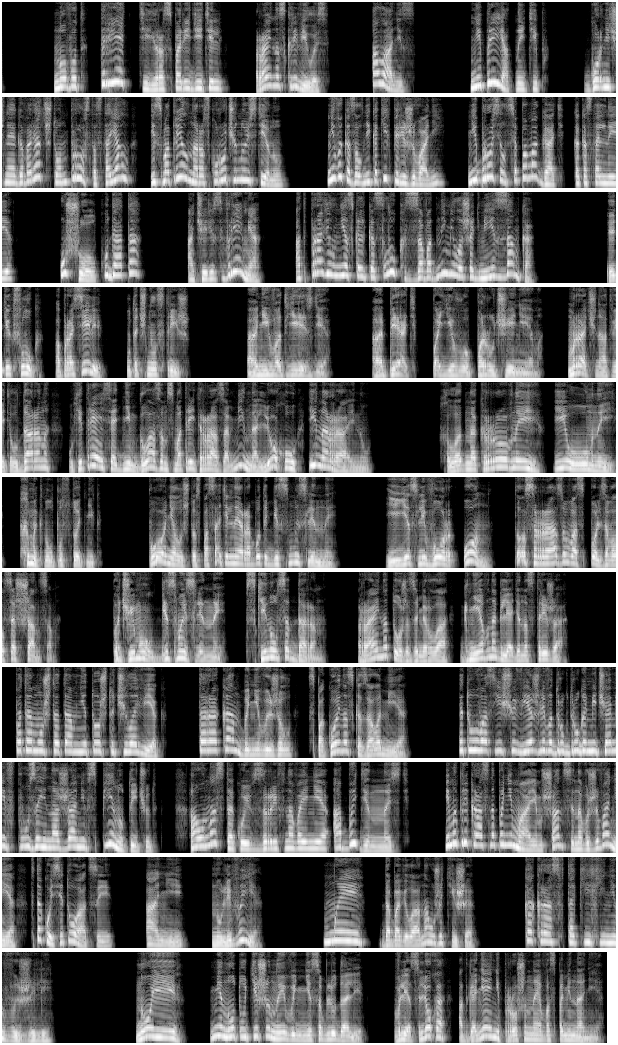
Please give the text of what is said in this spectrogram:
Но вот третий распорядитель... Райна скривилась. Аланис. Неприятный тип. Горничные говорят, что он просто стоял и смотрел на раскуроченную стену. Не выказал никаких переживаний, не бросился помогать, как остальные. Ушел куда-то, а через время отправил несколько слуг с заводными лошадьми из замка. «Этих слуг опросили?» — уточнил Стриж. «Они в отъезде. Опять по его поручениям», — мрачно ответил Даран, ухитряясь одним глазом смотреть разом и на Леху, и на Райну. «Хладнокровный и умный», — хмыкнул пустотник. «Понял, что спасательные работы бессмысленны. И если вор он, то сразу воспользовался шансом». «Почему бессмысленны?» — вскинулся Даран. Райна тоже замерла, гневно глядя на стрижа. «Потому что там не то, что человек. Таракан бы не выжил», — спокойно сказала Мия. «Это у вас еще вежливо друг друга мечами в пузо и ножами в спину тычут, а у нас такой взрыв на войне — обыденность. И мы прекрасно понимаем шансы на выживание в такой ситуации. Они нулевые. Мы, — добавила она уже тише, как раз в таких и не выжили. Ну и минуту тишины вы не соблюдали. Влез Леха, отгоняя непрошенное воспоминание.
